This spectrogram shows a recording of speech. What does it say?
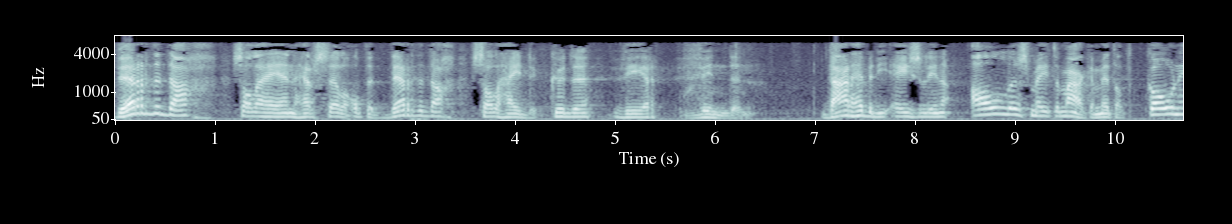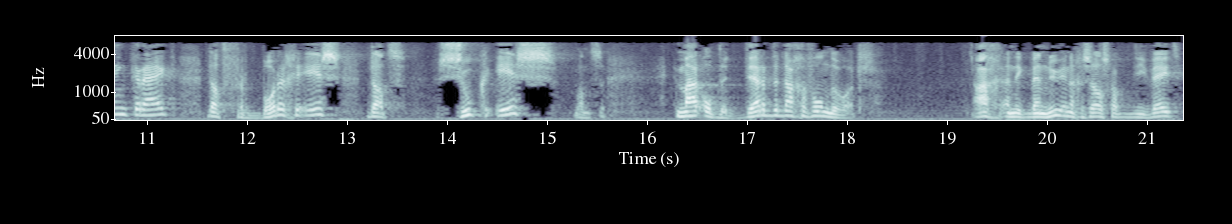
derde dag zal hij hen herstellen. Op de derde dag zal hij de kudde weer vinden. Daar hebben die ezelinnen alles mee te maken. Met dat koninkrijk dat verborgen is, dat zoek is, want, maar op de derde dag gevonden wordt. Ach, en ik ben nu in een gezelschap die weet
